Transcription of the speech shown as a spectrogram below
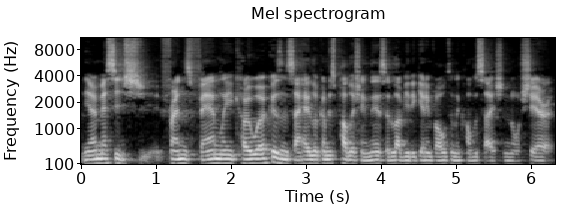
You know, message friends, family, co-workers and say, Hey, look, I'm just publishing this. I'd love you to get involved in the conversation or share it.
